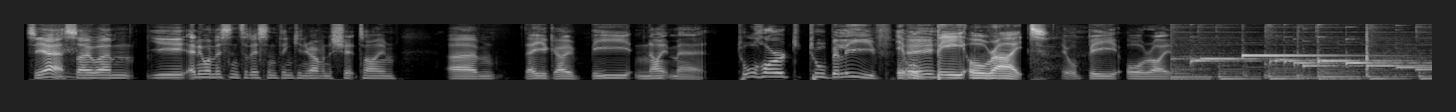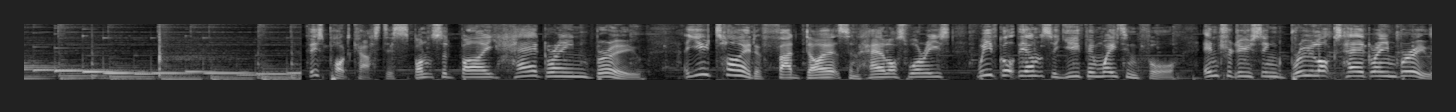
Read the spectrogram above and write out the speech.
So yeah, so um, you anyone listening to this and thinking you're having a shit time, um, there you go. Be nightmare. Too hard to believe. It eh? will be all right. It will be all right. This podcast is sponsored by Hairgrain Brew. Are you tired of fad diets and hair loss worries? We've got the answer you've been waiting for. Introducing Brewlock's Hairgrain Brew,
